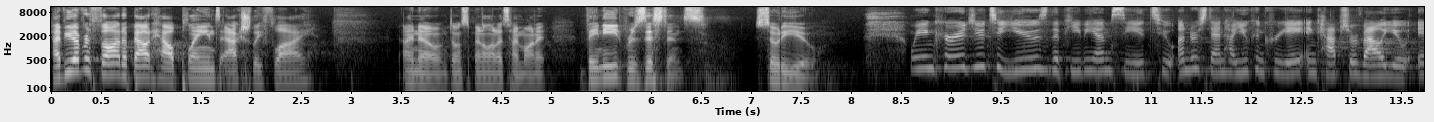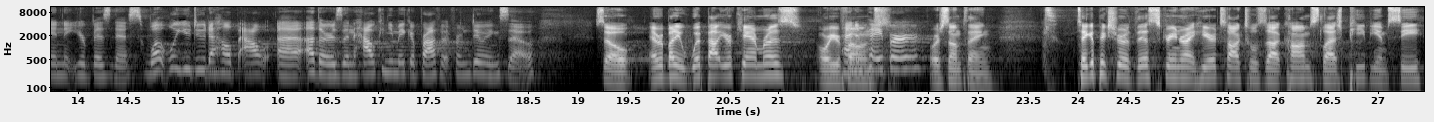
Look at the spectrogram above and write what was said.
Have you ever thought about how planes actually fly? I know, don't spend a lot of time on it. They need resistance. So do you. We encourage you to use the PBMC to understand how you can create and capture value in your business. What will you do to help out uh, others, and how can you make a profit from doing so? So, everybody, whip out your cameras or your Pen phones paper. or something. Take a picture of this screen right here, talktools.com slash PBMC.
